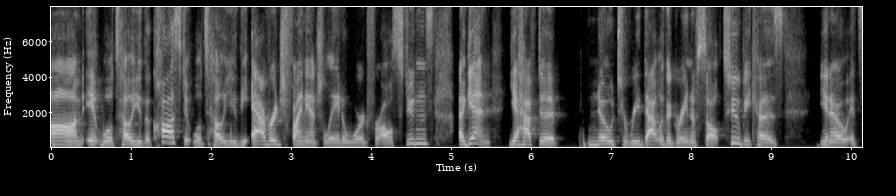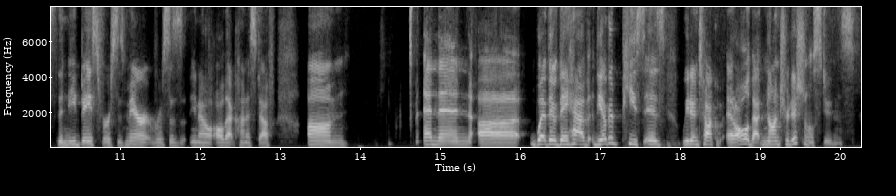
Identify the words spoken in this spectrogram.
Um, it will tell you the cost, it will tell you the average financial aid award for all students. Again, you have to know to read that with a grain of salt too, because you know it's the need based versus merit versus you know all that kind of stuff. Um, and then uh, whether they have the other piece is we didn't talk at all about non-traditional students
